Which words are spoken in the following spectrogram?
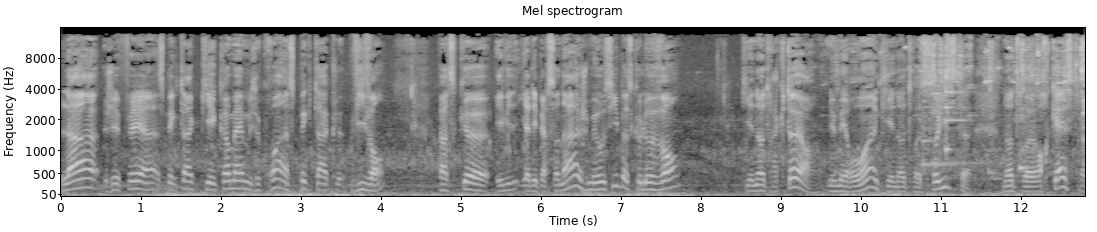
Là, j'ai fait un spectacle qui est quand même, je crois, un spectacle vivant. Parce que évi- il y a des personnages, mais aussi parce que le vent, qui est notre acteur numéro un, qui est notre soliste, notre orchestre,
